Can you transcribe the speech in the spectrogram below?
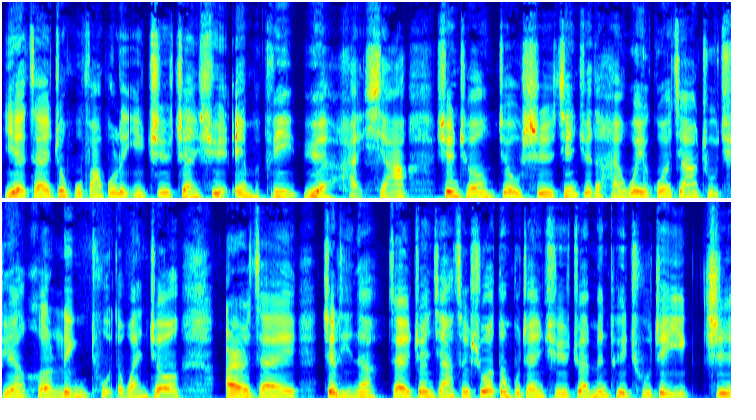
也在中午发布了一支战训 MV 越海峡，宣称就是坚决的捍卫国家主权和领土的完整。而在这里呢，在专家则说，东部战区专门推出这一支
